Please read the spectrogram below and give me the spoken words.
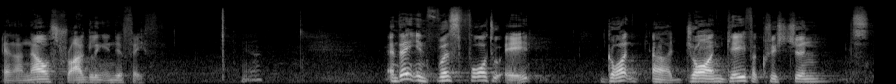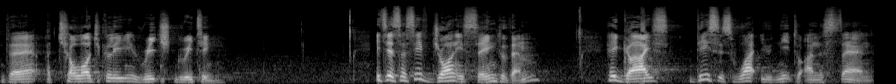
and are now struggling in their faith. Yeah? And then in verse 4 to 8, God, uh, John gave a Christian there a theologically rich greeting. It is as if John is saying to them, Hey guys, this is what you need to understand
